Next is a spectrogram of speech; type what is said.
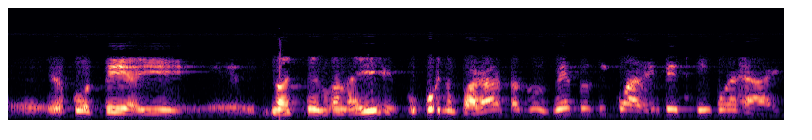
eh, Eu cotei aí, eh, nós semana aí, o boi no Pará está 245 reais.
